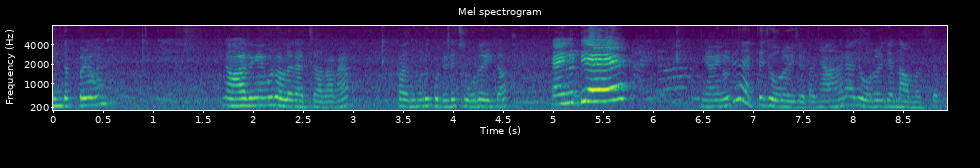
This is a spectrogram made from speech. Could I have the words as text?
ഈന്തപ്പഴവും നാരങ്ങയും കൂടെ ഉള്ളൊരു അച്ചാറാണ്. അപ്പോൾ അതും കൂടി കൂട്ടിയിട്ട് ചോറ് കഴിക്കാം. ഞാൻ ഞാനുട്ടി നേരത്തെ ചോറ് കഴിച്ചോട്ടോ ഞാനാ ചോറ് കഴിക്കാൻ താമസിച്ചത്.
